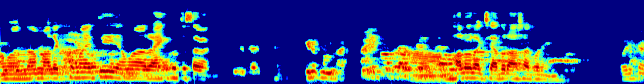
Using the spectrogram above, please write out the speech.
আমার নাম আলেক মাইতি আমার র্যাঙ্ক হচ্ছে সেভেন ভালো লাগছে এত আশা করিনি পরীক্ষা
